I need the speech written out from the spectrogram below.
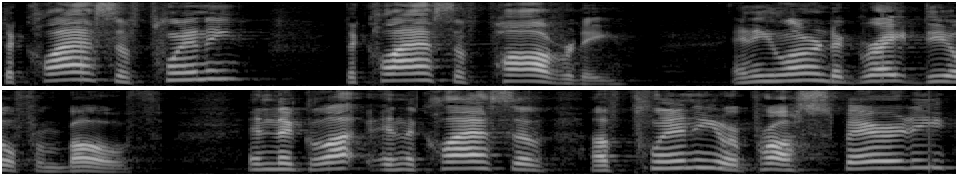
the class of plenty, the class of poverty. And he learned a great deal from both. In the, in the class of, of plenty or prosperity,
